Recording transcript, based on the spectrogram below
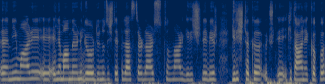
e, mimari e, elemanlarını Hı gördüğünüz işte plasterler, sütunlar, girişli bir giriş takı, üç, e, iki tane kapı.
